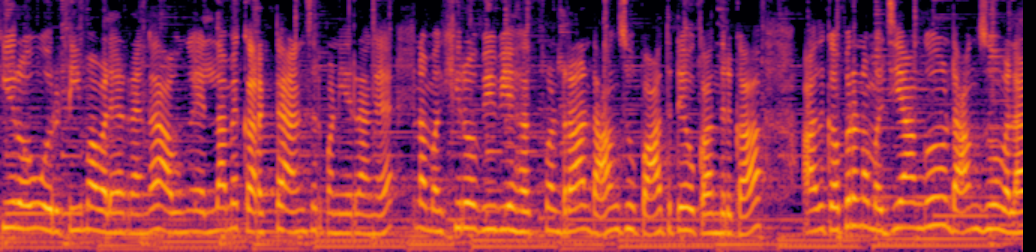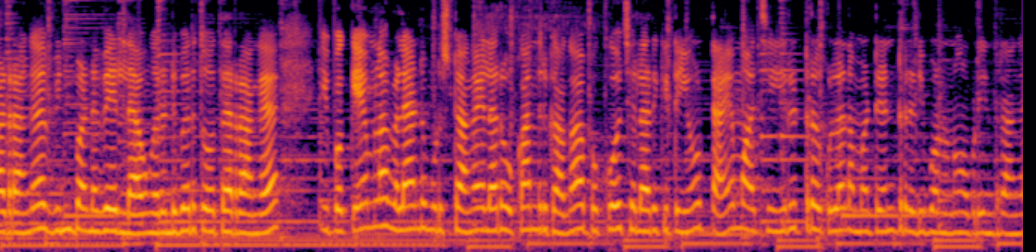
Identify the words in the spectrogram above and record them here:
ஹீரோவும் ஒரு டீமாக விளையாடுறாங்க. அவங்க எல்லாமே கரெக்டாக ஆன்சர் பண்ணிடுறாங்க. நம்ம ஹீரோ விவியை ஹக் பண்ணுறான் டாங்ஸு பார்த்துட்டே உட்காந்துருக்கா அதுக்கப்புறம் நம்ம ஜியாங்கும் டாங்ஸும் விளையாடுறாங்க. வின் பண்ணவே இல்லை. அவங்க ரெண்டு பேரும் தோத்துறாங்க இப்போ கேம்லாம் விளையாண்டு முடிச்சிட்டாங்க. எல்லோரும் உட்காந்துருக்காங்க அப்போ கோச் எல்லாருக்கிட்டையும் டைம் ஆச்சு. இருட்டுறக்குள்ளே நம்ம டென்ட் ரெடி பண்ணணும் அப்படின்றாங்க.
